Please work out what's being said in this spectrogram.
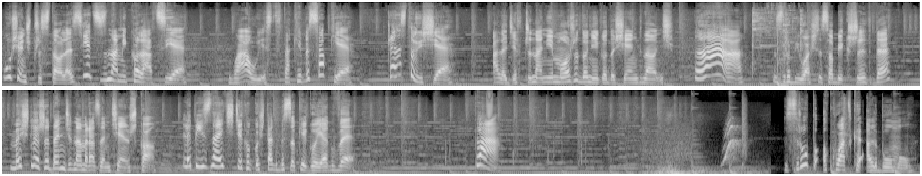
Usiądź przy stole, zjedz z nami kolację. Wow, jest takie wysokie. Częstuj się. Ale dziewczyna nie może do niego dosięgnąć. A! Zrobiłaś sobie krzywdę? Myślę, że będzie nam razem ciężko. Lepiej znajdźcie kogoś tak wysokiego jak wy. Pa! Zrób okładkę albumu.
